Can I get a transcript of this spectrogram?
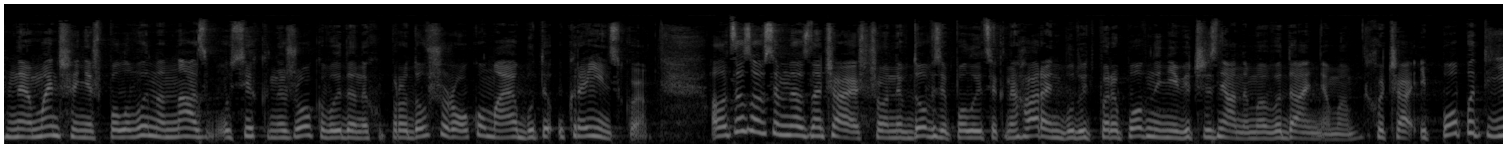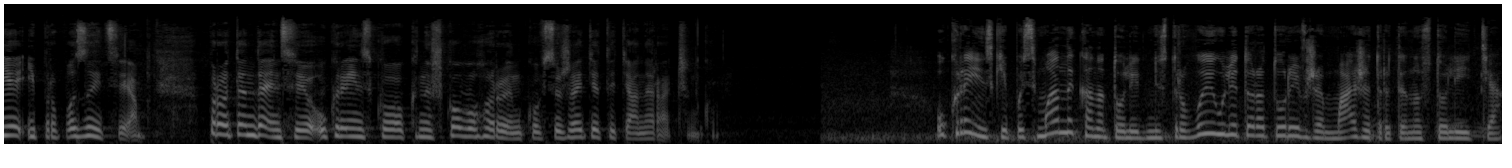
Не менше ніж половина назв усіх книжок, виданих упродовж року, має бути українською. Але це зовсім не означає, що невдовзі полиці книгарень будуть переповнені вітчизняними виданнями. Хоча і попит є, і пропозиція. Про тенденцію українського книжкового ринку в сюжеті Тетяни Радченко. Український письменник Анатолій Дністровий у літературі вже майже третину століття.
